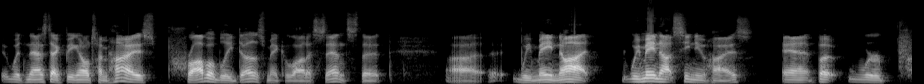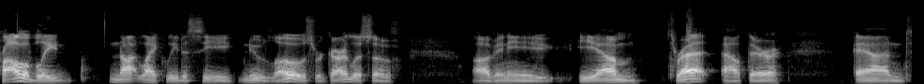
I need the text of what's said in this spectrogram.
with NASDAQ being all time highs probably does make a lot of sense that uh, we may not we may not see new highs, and, but we're probably not likely to see new lows regardless of of any EM threat out there. And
